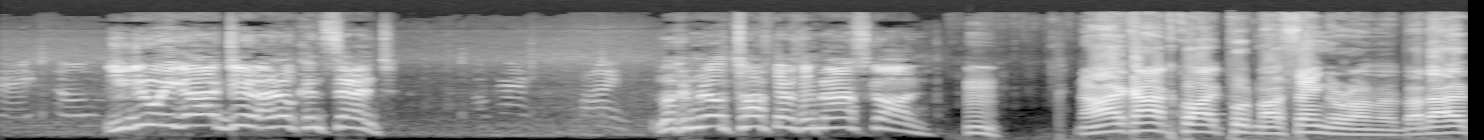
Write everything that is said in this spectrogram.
Okay, so You do what you gotta do. I don't consent. okay, fine. Looking real tough there with your mask on. Hmm. Now, I can't quite put my finger on it, but I,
